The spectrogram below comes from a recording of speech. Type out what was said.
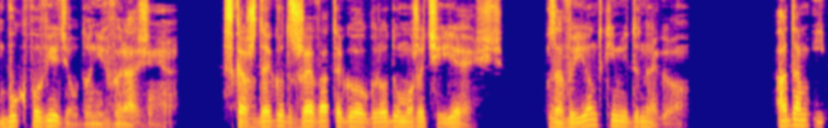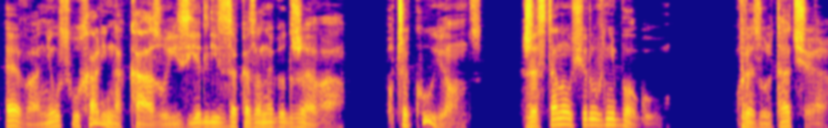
Bóg powiedział do nich wyraźnie: Z każdego drzewa tego ogrodu możecie jeść, za wyjątkiem jednego. Adam i Ewa nie usłuchali nakazu i zjedli z zakazanego drzewa, oczekując, że staną się równi Bogu. W rezultacie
